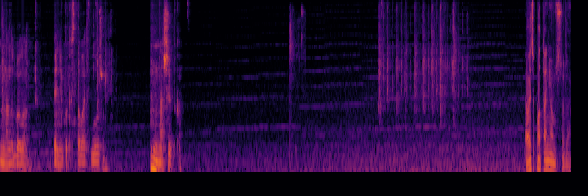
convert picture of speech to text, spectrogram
Надо было я не покастовать в лужу. Ошибка. Давайте потонем сюда.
